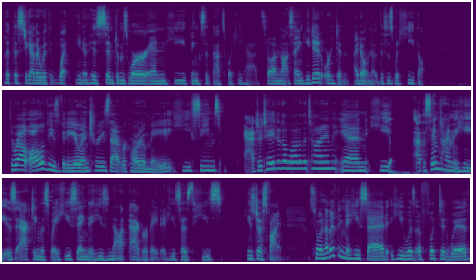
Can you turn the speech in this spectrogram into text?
put this together with what you know his symptoms were and he thinks that that's what he had. So i'm not saying he did or he didn't. I don't know. This is what he thought. Throughout all of these video entries that ricardo made he seems agitated a lot of the time and he at the same time that he is acting this way he's saying that he's not aggravated. He says he's he's just fine. So another thing that he said he was afflicted with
